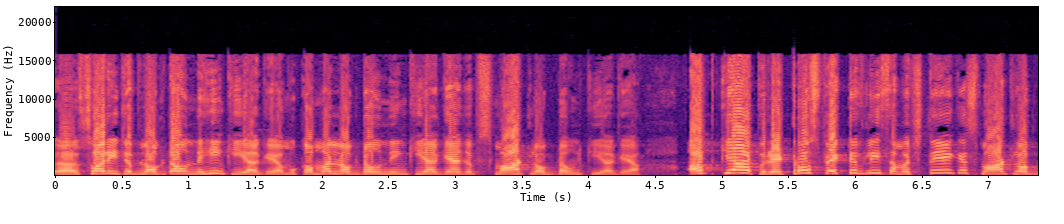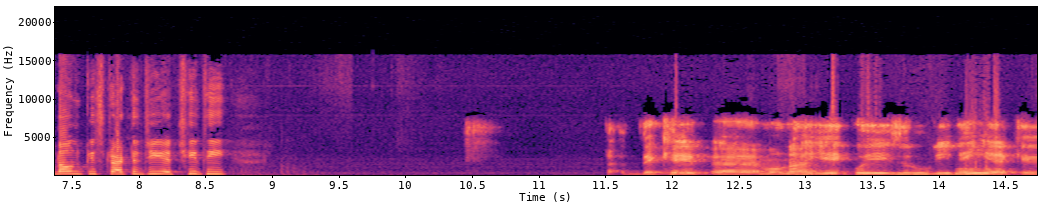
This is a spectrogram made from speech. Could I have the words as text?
सॉरी जब लॉकडाउन नहीं किया गया, मुकम्मल लॉकडाउन नहीं किया गया, जब स्मार्ट लॉकडाउन किया गया। अब क्या आप रेट्रोस्पेक्टिवली समझते हैं कि स्मार्ट लॉकडाउन की स्ट्रेटजी अच्छी थी? देखिए मोना ये कोई ज़रूरी नहीं है कि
